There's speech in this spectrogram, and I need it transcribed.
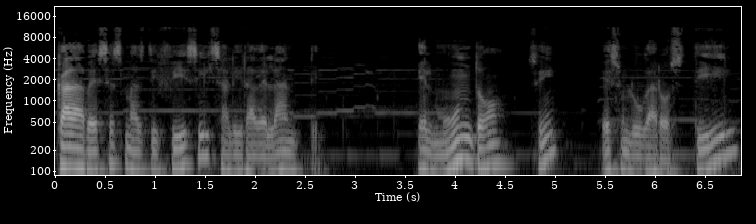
cada vez es más difícil salir adelante. El mundo, ¿sí? Es un lugar hostil,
